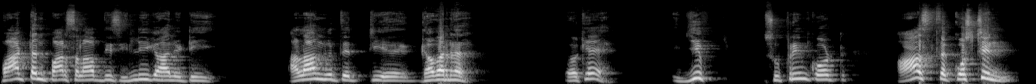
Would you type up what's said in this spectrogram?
part and parcel of this illegality along with the uh, governor. Okay. If Supreme Court asks the question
